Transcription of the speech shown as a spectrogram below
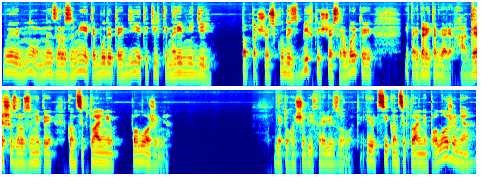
ви ну, не зрозумієте, будете діяти тільки на рівні дій. Тобто щось кудись бігти, щось робити і так далі. і так далі. А де ж зрозуміти концептуальні положення для того, щоб їх реалізовувати? І от ці концептуальні положення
